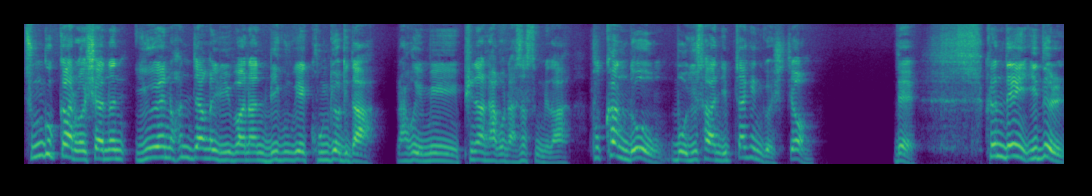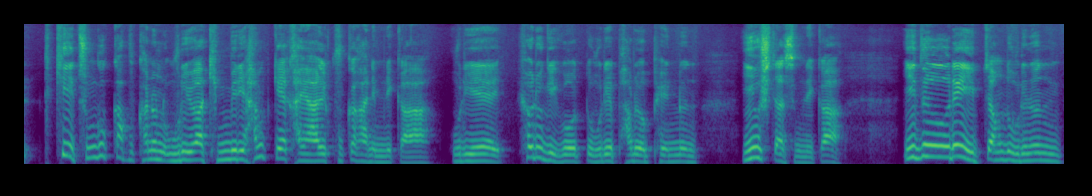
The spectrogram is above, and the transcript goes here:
중국과 러시아는 유엔 헌장을 위반한 미국의 공격이다 라고 이미 비난하고 나섰습니다. 북한도 뭐 유사한 입장인 것이죠. 네. 그런데 이들, 특히 중국과 북한은 우리와 긴밀히 함께 가야 할 국가가 아닙니까? 우리의 혈육이고 또 우리의 바로 옆에 있는 이웃이지 않습니까? 이들의 입장도 우리는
